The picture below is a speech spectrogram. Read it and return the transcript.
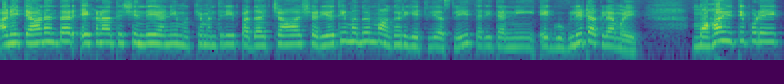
आणि त्यानंतर एकनाथ शिंदे यांनी मुख्यमंत्री पदाच्या शर्यतीमधून माघार घेतली असली तरी त्यांनी एक गुगली टाकल्यामुळे महायुतीपुढे एक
